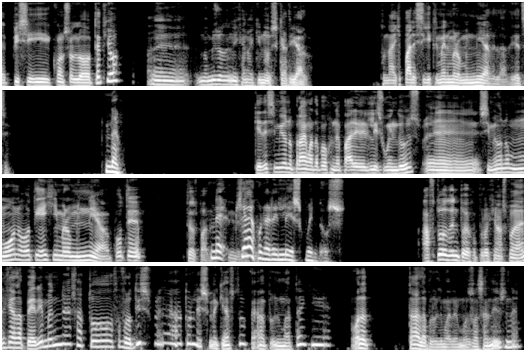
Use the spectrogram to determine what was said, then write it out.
PC κονσολό τέτοιο ε, νομίζω δεν έχει ανακοινώσει κάτι άλλο. Που να έχει πάρει συγκεκριμένη ημερομηνία δηλαδή, έτσι. Ναι. Και δεν σημειώνω πράγματα που έχουν πάρει release Windows. Ε, σημειώνω μόνο ότι έχει ημερομηνία. Οπότε, τέλος πάντων. Ναι, ποια έχουν release Windows; Αυτό δεν το έχω πρόχειρο να σου πω αλήθεια, αλλά περίμενε, θα το θα φροντίσουμε να το λύσουμε και αυτό. Κάνα προβληματάκι. Όλα τα άλλα προβλήματα που μα βασανίζουν.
